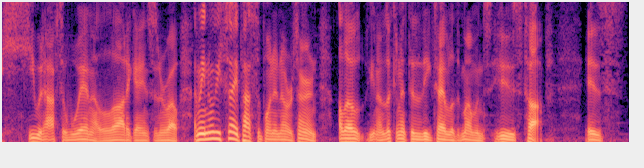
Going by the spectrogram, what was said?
he would have to win a lot of games in a row. I mean, we say past the point of no return, although you know, looking at the league table at the moment, who's top is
